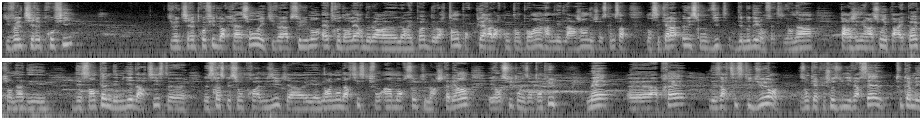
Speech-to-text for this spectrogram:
qui veulent tirer profit qui veulent tirer profit de leur création et qui veulent absolument être dans l'ère de leur, euh, leur époque, de leur temps, pour plaire à leurs contemporains, ramener de l'argent, des choses comme ça. Dans ces cas-là, eux, ils seront vite démodés, en fait. Il y en a par génération et par époque, il y en a des, des centaines, des milliers d'artistes, euh, ne serait-ce que si on prend la musique, il y y a énormément d'artistes qui font un morceau qui marche très bien, et ensuite on les entend plus. Mais euh, après, des artistes qui durent, ils ont quelque chose d'universel, tout comme les,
